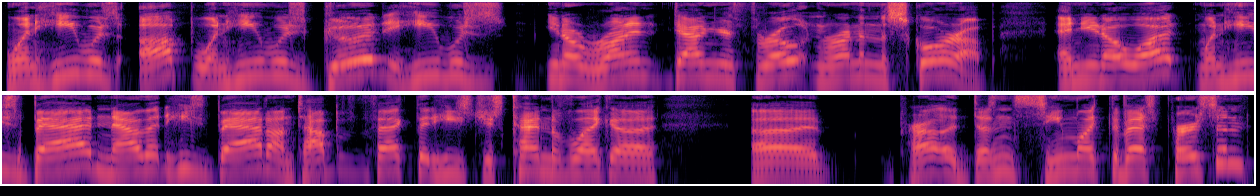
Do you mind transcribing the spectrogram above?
when he was up, when he was good, he was, you know, running down your throat and running the score up. And you know what? When he's bad, now that he's bad, on top of the fact that he's just kind of like a, uh, probably doesn't seem like the best person.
